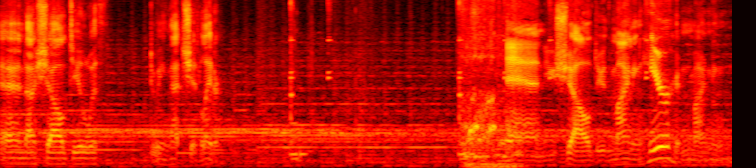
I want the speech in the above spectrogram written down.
And I shall deal with doing that shit later. And you shall do the mining here and mining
